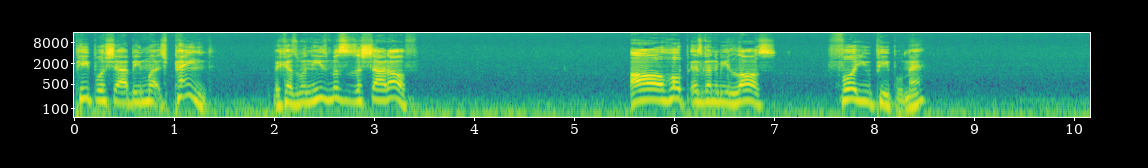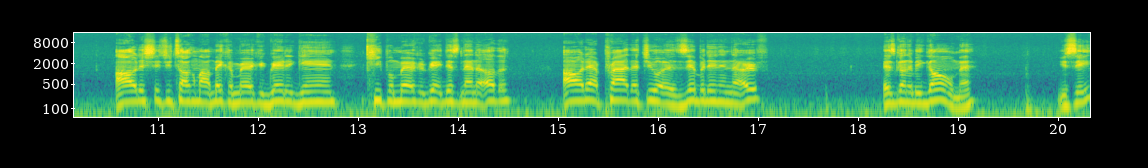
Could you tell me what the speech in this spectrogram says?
people shall be much pained. Because when these missiles are shot off, all hope is going to be lost for you people, man. All this shit you talking about, make America great again, keep America great, this and that and the other. All that pride that you are exhibiting in the earth is going to be gone, man. You see?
